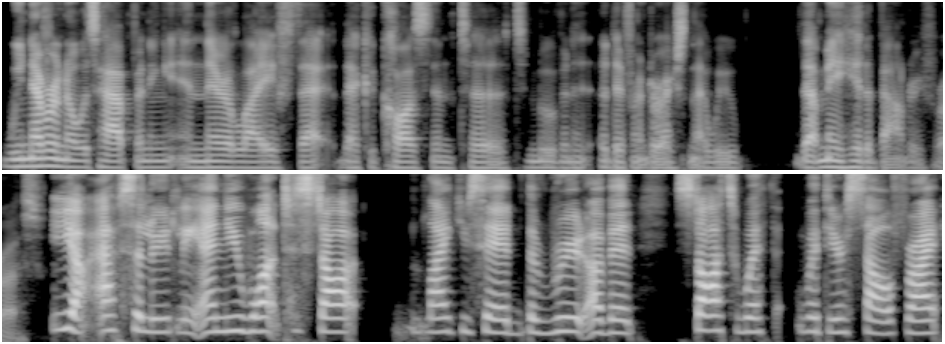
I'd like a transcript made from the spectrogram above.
we never know what's happening in their life that that could cause them to to move in a, a different direction that we that may hit a boundary for us Yeah, absolutely. And you want to start like you said, the root of it starts with with yourself, right?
